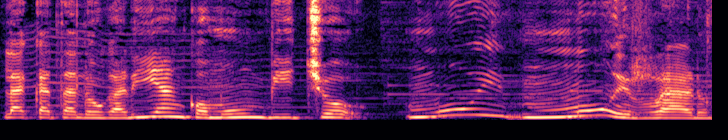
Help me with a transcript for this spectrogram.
la catalogarían como un bicho muy, muy raro.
